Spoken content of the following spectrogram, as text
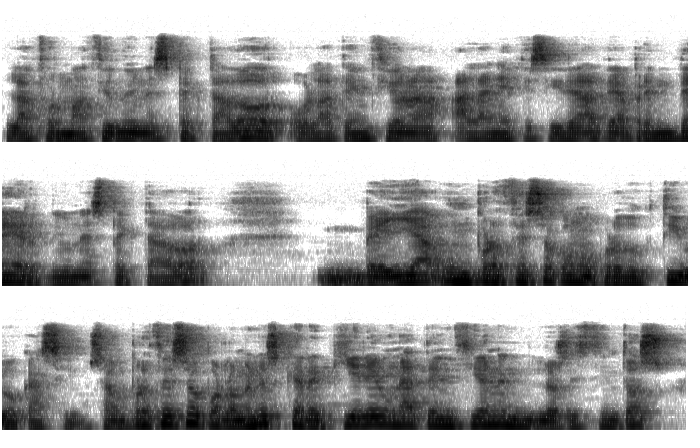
la formación de un espectador o la atención a, la necesidad de aprender de un espectador, veía un proceso como productivo casi. O sea, un proceso por lo menos que requiere una atención en los distintos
